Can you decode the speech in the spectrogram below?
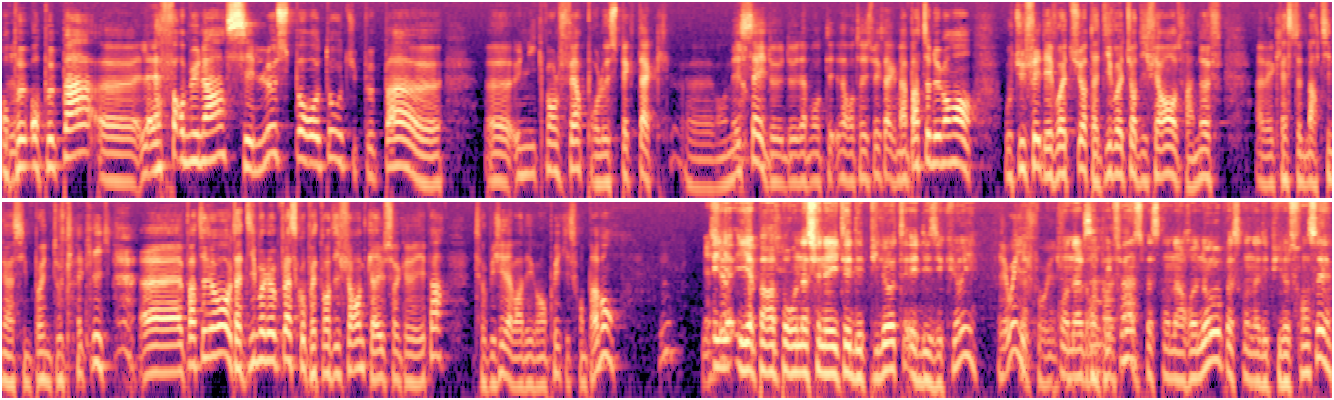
On Mm. peut, on peut pas. euh, la, la Formule 1, c'est le sport auto où tu peux pas euh, euh, uniquement le faire pour le spectacle. Euh, on essaye de, d'inventer, le spectacle, mais à partir du moment où tu fais des voitures, tu as 10 voitures différentes, enfin 9 avec l'Aston Martin Racing Point, toute la clique. Euh, à partir du moment où tu as 10 monoplaces complètement différentes qui arrivent sur le grille de départ, tu es obligé d'avoir des grands prix qui seront pas bons. Et il y, a- il y a par rapport aux nationalités des pilotes et des écuries. Et oui, il faut. il faut On a le Grand Prix de. France parce qu'on a Renault, parce qu'on a des pilotes français.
